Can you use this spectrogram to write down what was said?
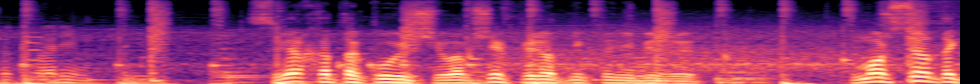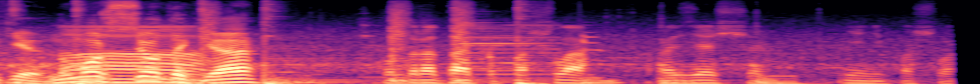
Что творим? Сверхатакующий, вообще вперед никто не бежит. Может все-таки, ну может А. все-таки, а? Контратака пошла. Разящая. Не, не пошла.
